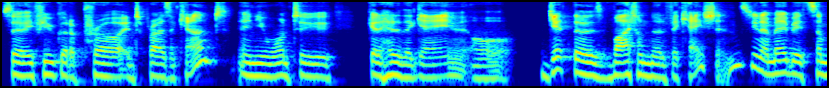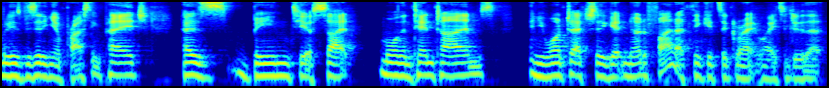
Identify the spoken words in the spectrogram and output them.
So if you've got a pro enterprise account and you want to get ahead of the game or get those vital notifications, you know, maybe it's somebody who's visiting your pricing page, has been to your site more than 10 times and you want to actually get notified, I think it's a great way to do that.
